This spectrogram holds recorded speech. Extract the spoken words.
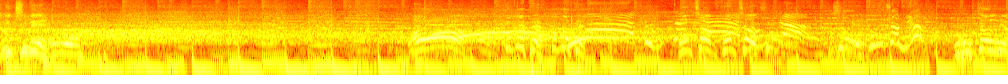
어! 1461. 똑같아, 똑같아. 동점, 동점, 동점이야? 동점이야.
